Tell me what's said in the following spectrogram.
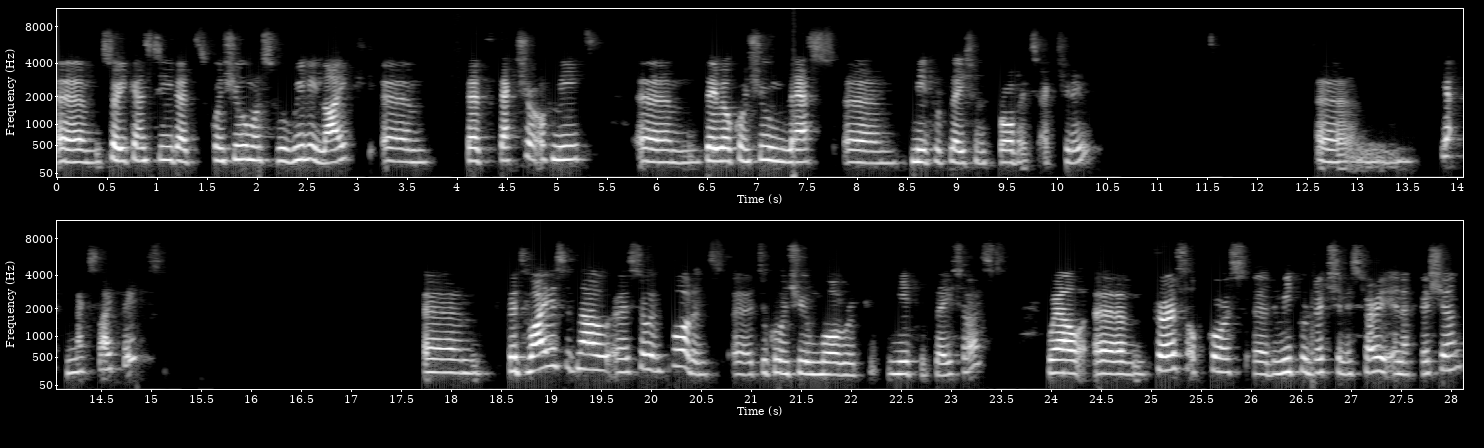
Um, so you can see that consumers who really like that texture of meat, they will consume less meat replacement products actually. Yeah, next slide, please. But why is it now uh, so important uh, to consume more re meat replacers? Well, um, first, of course, uh, the meat production is very inefficient.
